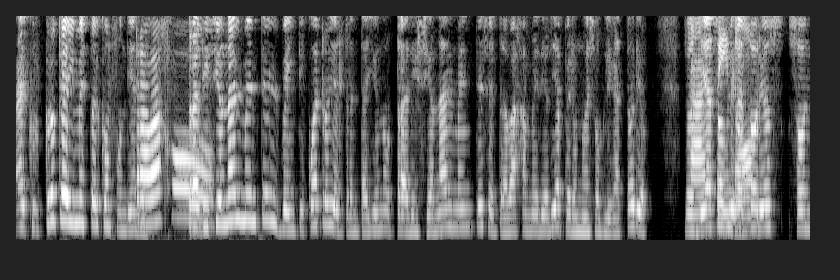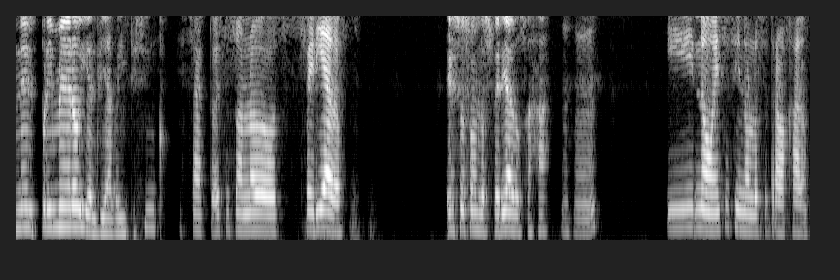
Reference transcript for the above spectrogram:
Ay, cr- creo que ahí me estoy confundiendo. Trabajo. Tradicionalmente el 24 y el 31 tradicionalmente se trabaja mediodía, pero no es obligatorio. Los Ah, días sí, no. obligatorios son el primero y el día 25. Exacto, esos son los feriados. Esos son los feriados, ajá. Y no, eso sí no los he trabajado.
